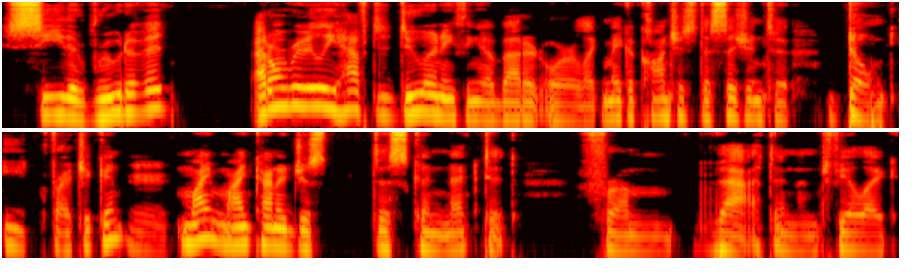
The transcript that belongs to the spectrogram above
see the root of it, I don't really have to do anything about it or like make a conscious decision to don't eat fried chicken. Mm. My mind kind of just disconnected from that and then feel like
